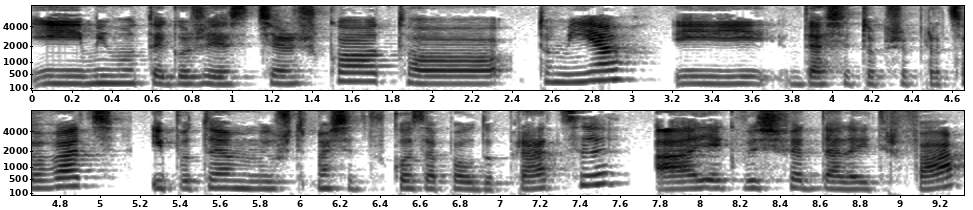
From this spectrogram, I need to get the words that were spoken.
I mimo tego, że jest ciężko, to, to mija i da się to przepracować i potem już ma się tylko zapał do pracy, a jakby świat dalej trwa.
